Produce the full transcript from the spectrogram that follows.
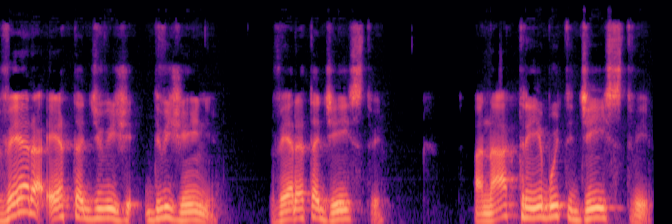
Vera et divigene, vera et distve, anatribut distve,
